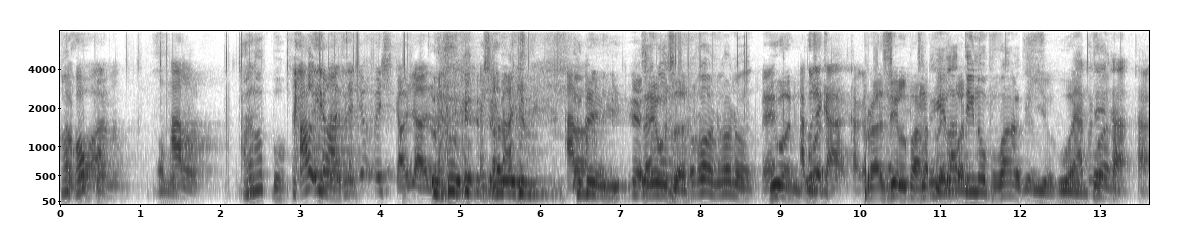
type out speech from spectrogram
toko anu Al Al apa? Al ini. Yo wis gak usah. Al Zeus ah. Kon ngono. Juan Aku sih gak ngerti. Brazil banget. Latino banget ya. iya Juan aku sih gak gak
